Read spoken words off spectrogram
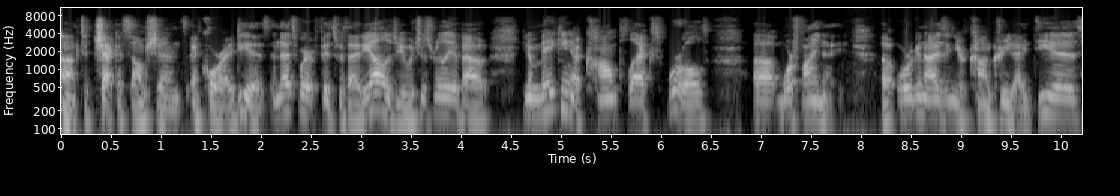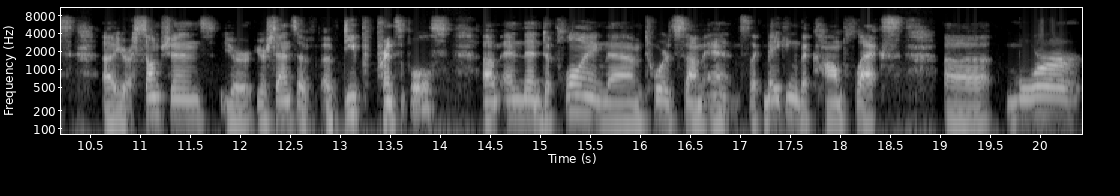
um, to check assumptions and core ideas. And that's where it fits with ideology, which is really about you know making a complex world uh, more finite, uh, organizing your concrete ideas, uh, your assumptions, your your sense of, of deep principles, um, and then deploying them towards some ends, like making the complex uh, more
